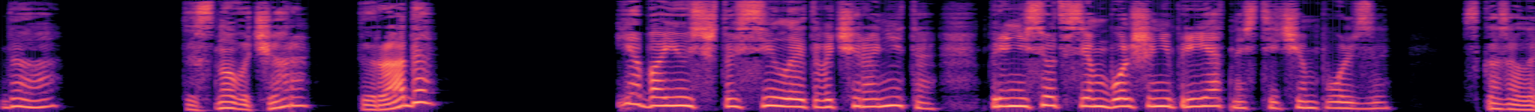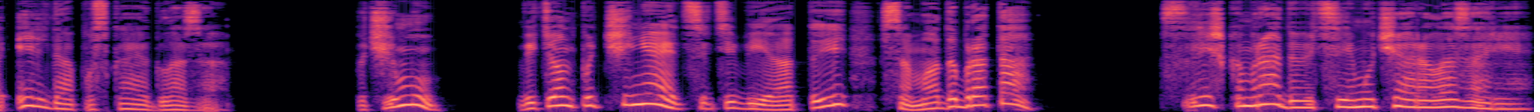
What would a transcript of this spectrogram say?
«Да». «Ты снова чара? Ты рада?» «Я боюсь, что сила этого чаронита принесет всем больше неприятностей, чем пользы», — сказала Эльда, опуская глаза. «Почему? Ведь он подчиняется тебе, а ты — сама доброта». «Слишком радуется ему чара Лазария.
